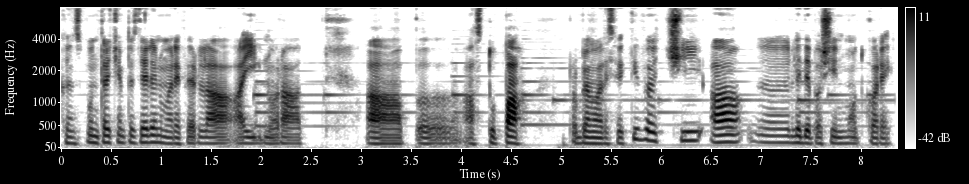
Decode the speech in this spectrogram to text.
Când spun trecem peste ele, nu mă refer la a ignora, a, a stupa problema respectivă, ci a le depăși în mod corect.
